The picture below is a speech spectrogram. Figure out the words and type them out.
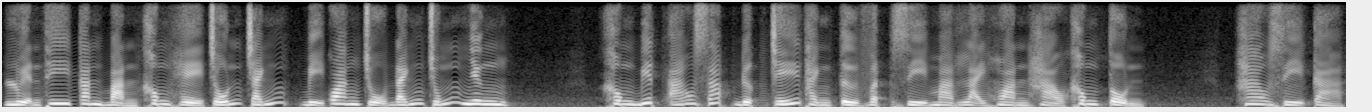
Luyện thi căn bản không hề trốn tránh. Bị quang trụ đánh trúng nhưng. Không biết áo giáp được chế thành từ vật gì mà lại hoàn hảo không tổn. Hao gì cả.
